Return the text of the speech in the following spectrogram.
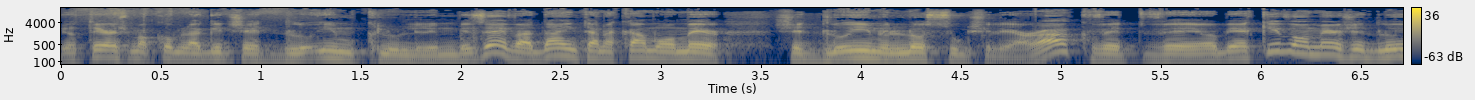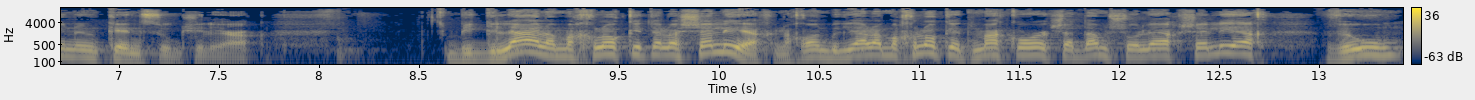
יותר יש מקום להגיד שדלויים כלולים בזה, ועדיין תנא קמא אומר שדלויים הם לא סוג של ירק, ורבי עקיבא אומר שדלויים הם כן סוג של ירק. בגלל המחלוקת על השליח, נכון? בגלל המחלוקת מה קורה כשאדם שולח שליח והוא,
